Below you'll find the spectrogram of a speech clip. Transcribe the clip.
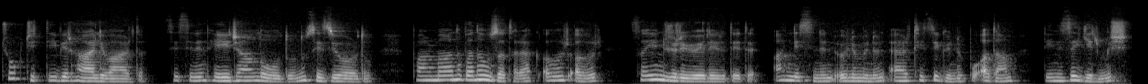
Çok ciddi bir hali vardı. Sesinin heyecanlı olduğunu seziyordum. Parmağını bana uzatarak ağır ağır sayın jüri üyeleri dedi. Annesinin ölümünün ertesi günü bu adam denize girmiş,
